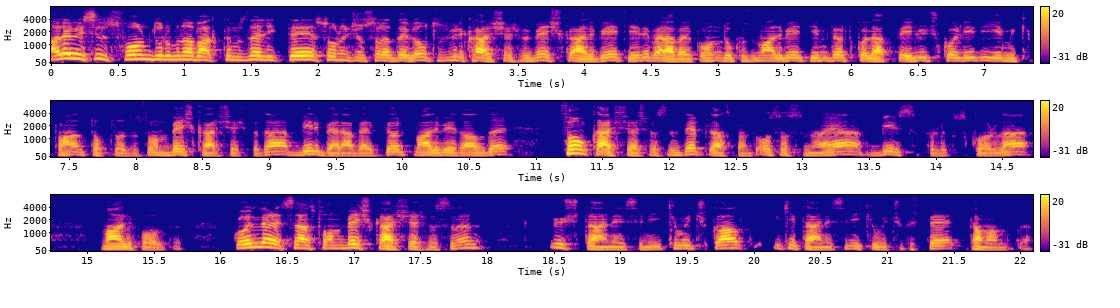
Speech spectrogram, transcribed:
Alaves'in form durumuna baktığımızda ligde sonuncu sırada 31 karşılaşma 5 galibiyet 7 beraberlik 19 mağlubiyet 24 gol attı 53 gol yedi 22 puan topladı. Son 5 karşılaşmada 1 beraberlik 4 mağlubiyet aldı. Son karşılaşmasını deplasmanda Osasuna'ya 1-0'lık skorla mağlup oldu. Goller açısından son 5 karşılaşmasının 3 tanesini 2.5 alt, 2 tanesini 2.5 üstte tamamladı.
